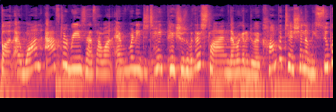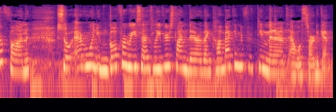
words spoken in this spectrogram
But I want, after recess, I want everybody to take pictures with their slime. Then we're gonna do a competition. It'll be super fun. So everyone, you can go for recess, leave your slime there, then come back in your 15 minutes, and we'll start again.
